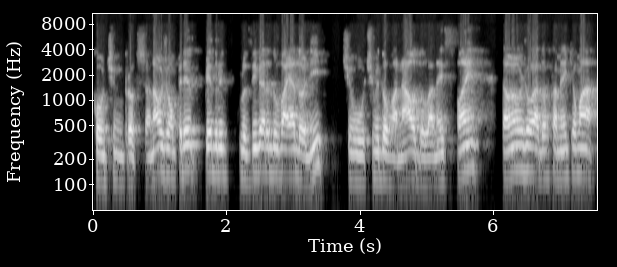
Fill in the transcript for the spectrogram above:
com o time profissional. O João Pedro, inclusive, era do Valladolid, tinha o time do Ronaldo lá na Espanha. Então é um jogador também que é uma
